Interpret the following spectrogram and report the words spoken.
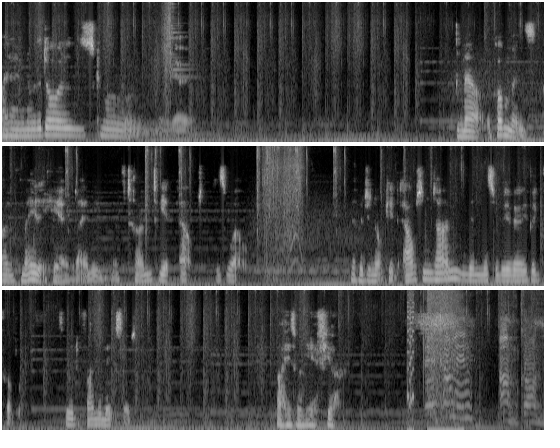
I don't even know where the door is. Come on, there we go. Now, the problem is, I've made it here, but I need enough time to get out as well. If I do not get out in time, then this will be a very big problem. So we need to find an exit. Ah, oh, here's one here, phew. They're coming. I'm gone.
